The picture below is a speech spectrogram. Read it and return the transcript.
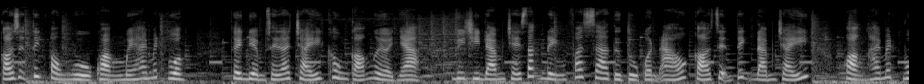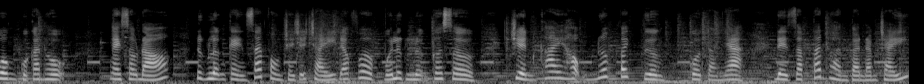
có diện tích phòng ngủ khoảng 12 m2. Thời điểm xảy ra cháy không có người ở nhà. Vị trí đám cháy xác định phát ra từ tủ quần áo có diện tích đám cháy khoảng 2 mét vuông của căn hộ. Ngay sau đó, lực lượng cảnh sát phòng cháy chữa cháy đã phối hợp với lực lượng cơ sở triển khai họng nước vách tường của tòa nhà để dập tắt hoàn toàn đám cháy.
